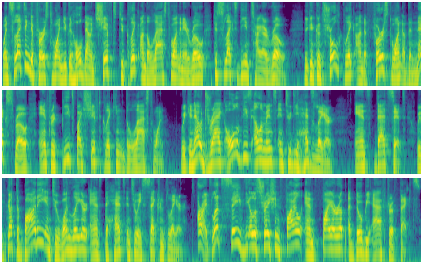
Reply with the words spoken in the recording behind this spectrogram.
When selecting the first one, you can hold down shift to click on the last one in a row to select the entire row. You can control click on the first one of the next row and repeat by shift clicking the last one. We can now drag all of these elements into the heads layer. And that's it. We've got the body into one layer and the head into a second layer. Alright, let's save the illustration file and fire up Adobe After Effects.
